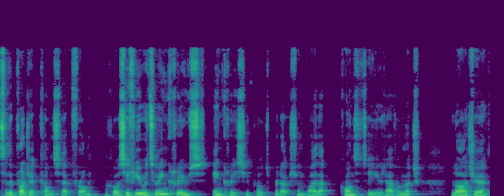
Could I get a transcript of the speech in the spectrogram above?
to the project concept from. Of course, if you were to increase increase your pulse production by that quantity, you'd have a much larger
